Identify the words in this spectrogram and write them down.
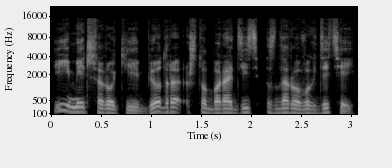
и иметь широкие бедра, чтобы родить здоровых детей.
